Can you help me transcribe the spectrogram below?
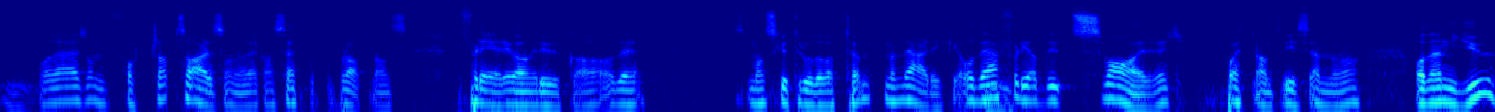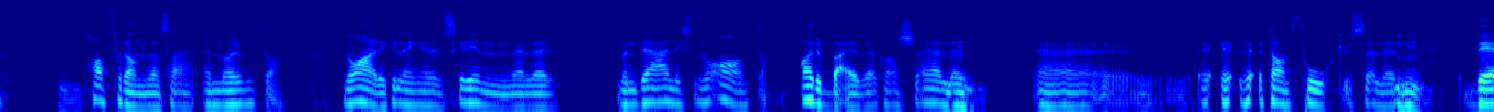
Mm. Og det er sånn, fortsatt så er det sånn at jeg kan sette på platen hans flere ganger i uka. og det, Man skulle tro det var tømt, men det er det ikke. Og det er mm. fordi at de svarer på et eller annet vis ennå. Og den you mm. har forandra seg enormt. da. Nå er det ikke lenger elskerinnen, eller, men det er liksom noe annet. da. Arbeidet, kanskje. Eller, et, et, annet fokus, eller mm. det,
